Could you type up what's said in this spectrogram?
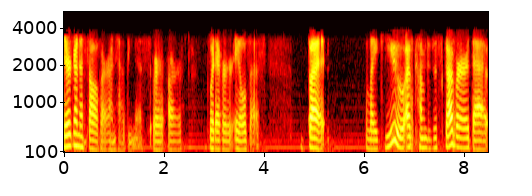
They're going to solve our unhappiness or our whatever ails us. But like you, I've come to discover that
